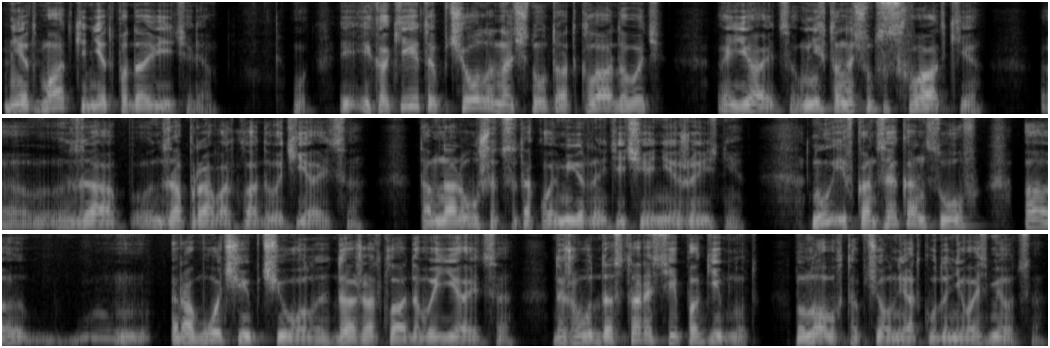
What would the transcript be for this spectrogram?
Нет матки, нет подавителя. Вот. И, и какие-то пчелы начнут откладывать яйца. У них-то начнутся схватки э, за, за право откладывать яйца. Там нарушится такое мирное течение жизни. Ну и в конце концов а, рабочие пчелы, даже откладывая яйца, доживут до старости и погибнут. Но новых-то пчел ниоткуда не возьмется.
